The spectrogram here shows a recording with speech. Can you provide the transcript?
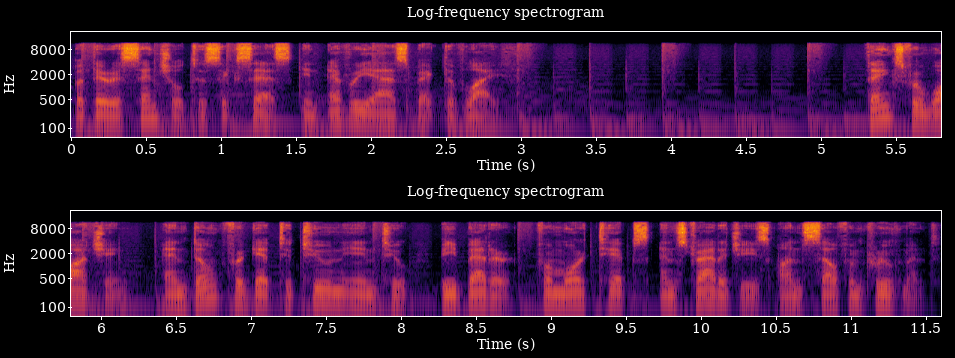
but they're essential to success in every aspect of life. Thanks for watching, and don't forget to tune in to Be Better for more tips and strategies on self-improvement.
